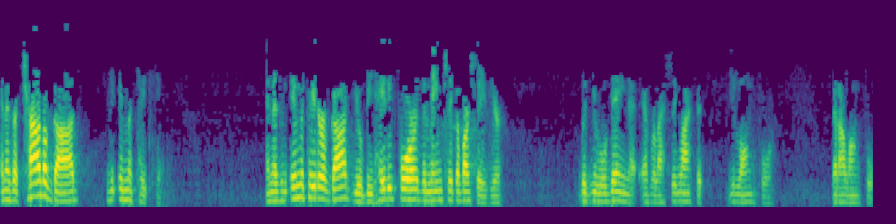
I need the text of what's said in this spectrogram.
And as a child of God, you imitate Him. And as an imitator of God, you'll be hated for the namesake of our Savior, but you will gain that everlasting life that you long for that I long for.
